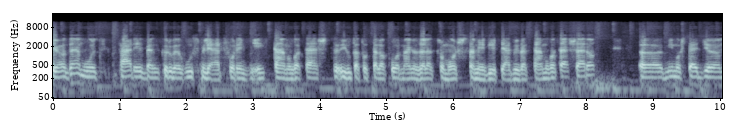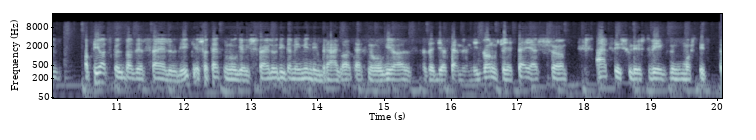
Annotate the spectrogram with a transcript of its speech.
Ja, az elmúlt pár évben kb. 20 milliárd forintnyi támogatást jutatott el a kormány az elektromos személygépjárművek támogatására. Mi most egy a piac közben azért fejlődik, és a technológia is fejlődik, de még mindig drága a technológia, az, az egyértelműen így van, úgyhogy egy teljes átfésülést végzünk most itt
